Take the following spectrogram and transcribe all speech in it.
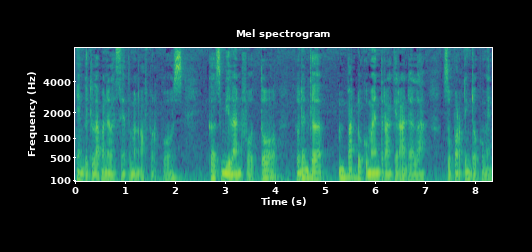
yang kedelapan adalah statement of purpose, ke sembilan foto, kemudian keempat dokumen terakhir adalah supporting dokumen.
